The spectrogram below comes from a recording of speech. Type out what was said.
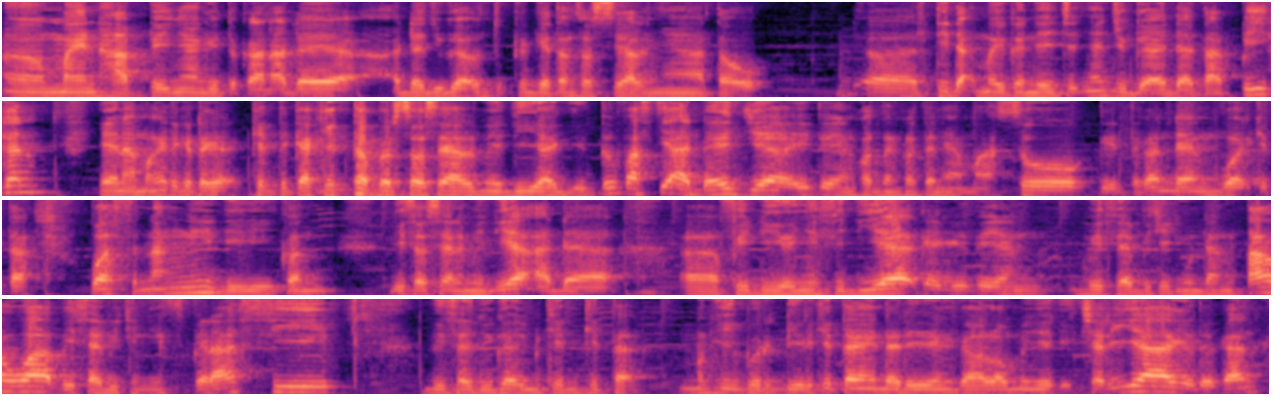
um, main HP-nya gitu kan. Ada ada juga untuk kegiatan sosialnya atau uh, tidak megang gadgetnya juga ada. Tapi kan ya namanya ketika, ketika kita bersosial media gitu pasti ada aja itu yang konten-konten yang masuk gitu kan. Dan yang buat kita wah senang nih di di sosial media ada uh, videonya si dia kayak gitu yang bisa bikin undang tawa bisa bikin inspirasi bisa juga bikin kita menghibur diri kita yang dari yang galau menjadi ceria gitu kan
